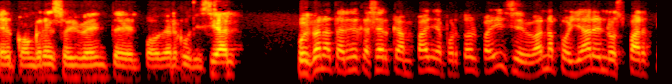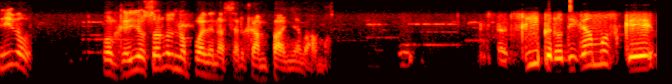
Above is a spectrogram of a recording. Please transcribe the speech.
el Congreso y 20 el Poder Judicial, pues van a tener que hacer campaña por todo el país y van a apoyar en los partidos, porque ellos solos no pueden hacer campaña, vamos. Sí, pero digamos que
